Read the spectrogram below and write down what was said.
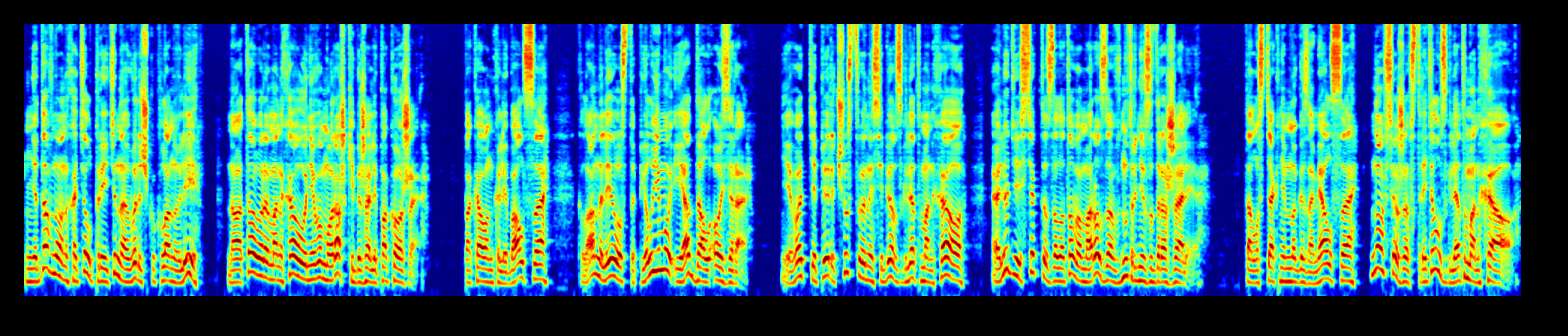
Недавно он хотел прийти на выручку клану Ли, но от ауры Манхао у него мурашки бежали по коже. Пока он колебался, клан Ли уступил ему и отдал озеро. И вот теперь, чувствуя на себе взгляд Манхао, люди из секты Золотого Мороза внутренне задрожали. Толстяк немного замялся, но всё же встретил взгляд Манхао.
